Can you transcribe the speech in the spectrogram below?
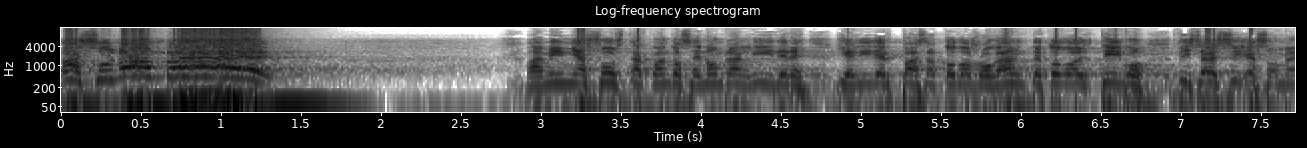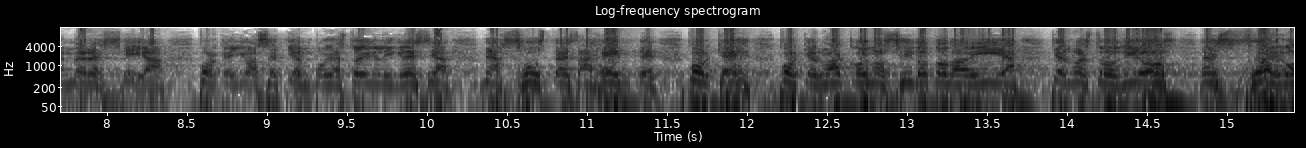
A su nombre. A mí me asusta cuando se nombran líderes y el líder pasa todo arrogante, todo altivo. Dice, sí, eso me merecía. Porque yo hace tiempo ya estoy en la iglesia. Me asusta esa gente. ¿Por qué? Porque no ha conocido todavía que nuestro Dios es fuego.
